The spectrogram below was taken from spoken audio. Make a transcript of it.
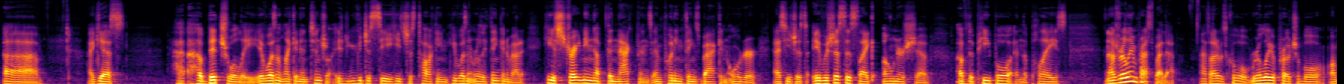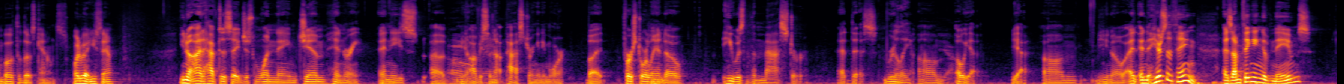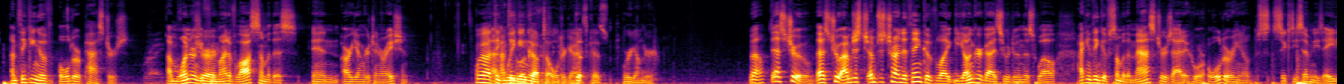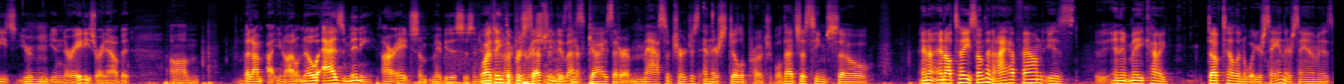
uh, I guess ha- habitually, it wasn't like an intentional. You could just see he's just talking. He wasn't really thinking about it. He is straightening up the napkins and putting things back in order as he just. It was just this like ownership of the people and the place, and I was really impressed by that. I thought it was cool, really approachable on both of those counts. What about you, Sam? You know, I'd have to say just one name, Jim Henry, and he's uh, you know, obviously not pastoring anymore. But First Orlando, he was the master at this. Really? Um, Oh yeah, yeah. Um, you know, and, and here's the thing: as I'm thinking of names, I'm thinking of older pastors. Right. I'm wondering if we might have lost some of this in our younger generation. Well, I think I'm we thinking look of up to older guys because we're younger. Well, that's true. That's true. I'm just I'm just trying to think of like younger guys who are doing this well. I can think of some of the masters at it who are older, you know, 60s, 70s, 80s, you're Mm-hmm. in their 80s right now, but um but I'm I, you know, I don't know as many our age, so maybe this is an Well, I think the perception is better. these guys that are at massive churches and they're still approachable. That just seems so. And and I'll tell you something I have found is, and it may kind of dovetail into what you're saying there, Sam. Is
